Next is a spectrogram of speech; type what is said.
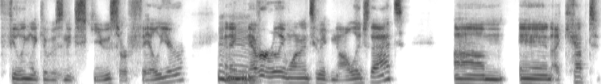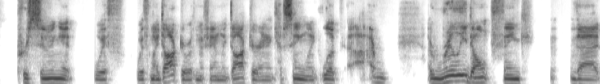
feeling like it was an excuse or failure mm-hmm. and i mm-hmm. never really wanted to acknowledge that um, and i kept pursuing it with with my doctor, with my family doctor, and I kept saying, like, look, I, I really don't think that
